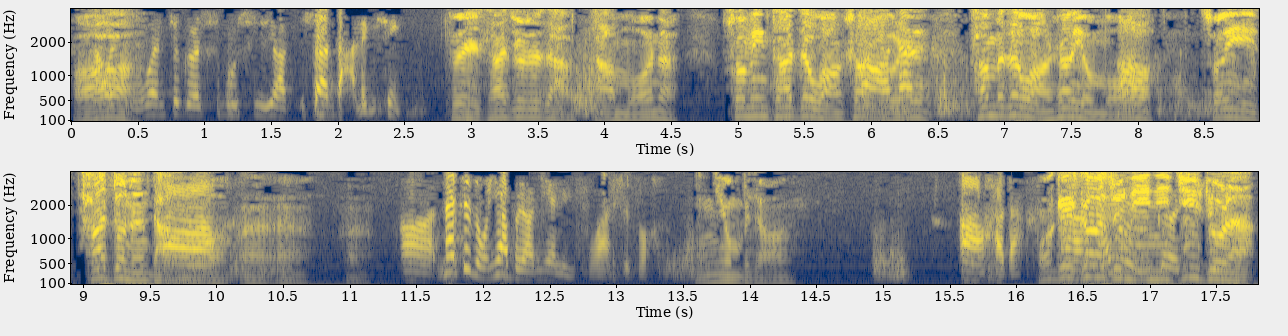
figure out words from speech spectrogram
然啊后请问这个是不是要算打灵性？对他就是打打磨呢，说明他在网上有哦人，他们在网上有魔，哦所以他都能打磨，嗯嗯嗯啊、那这种要不要念礼佛啊，师傅？你，用不着。啊，好的。我可以告诉你，你记住。了，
